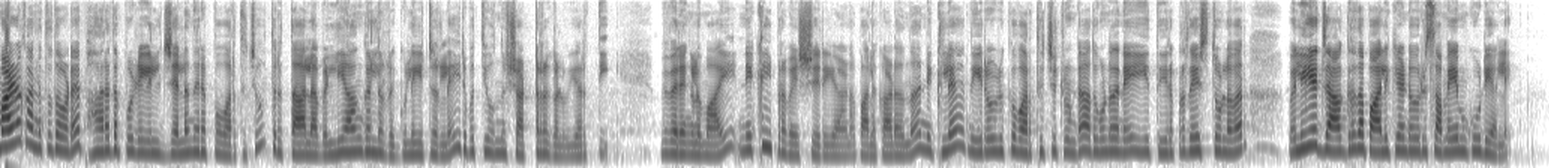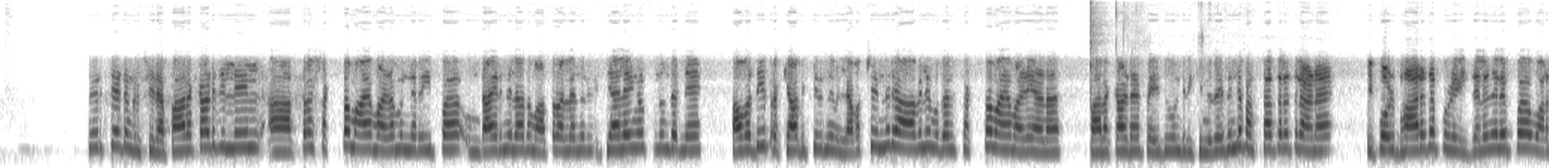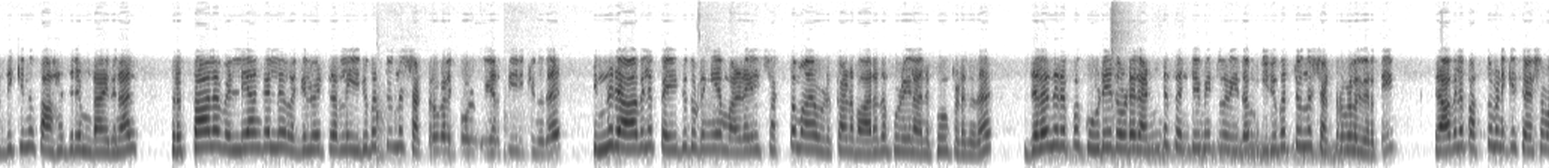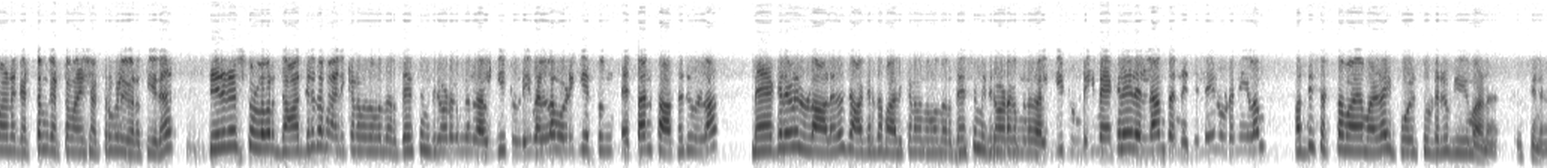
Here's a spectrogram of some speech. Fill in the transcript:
മഴ കനത്തതോടെ ഭാരതപ്പുഴയിൽ ജലനിരപ്പ് വർദ്ധിച്ചു. തൃത്താല വെള്ളിയാങ്കൽ റെഗുലേറ്ററിലെ ഇരുപത്തിയൊന്ന് ഷട്ടറുകൾ ഉയർത്തി. വിവരങ്ങളുമായി നിഖിൽ പ്രമേശ്വരിയാണ് പാലക്കാട് നിന്ന്. നിഖിൽ നീരൊഴുക്ക് വർദ്ധിച്ചിട്ടുണ്ട്. അതുകൊണ്ട് തന്നെ ഈ തീരപ്രദേശത്തുള്ളവർ വലിയ ജാഗ്രത പാലിക്കേണ്ട ഒരു സമയം കൂടിയല്ലേ? തീർച്ചയായിട്ടും കൃഷിന പാലക്കാട് ജില്ലയിൽ അത്ര ശക്തമായ മഴ മുന്നറിയിപ്പ് ഉണ്ടായിരുന്നില്ല എന്ന് മാത്രമല്ല ഇന്ന് വിദ്യാലയങ്ങൾക്കൊന്നും തന്നെ അവധി പ്രഖ്യാപിച്ചിരുന്നുമില്ല. പക്ഷെ ഇന്ന് രാവിലെ മുതൽ ശക്തമായ മഴയാണ് പാലക്കാട് പെയ്തുകൊണ്ടിരിക്കുന്നത്. ഇതിന്റെ പശ്ചാത്തലത്തിലാണ് ഇപ്പോൾ ഭാരതപ്പുഴയിൽ ജലനിരപ്പ് വർദ്ധിക്കുന്ന സാഹചര്യം ഉണ്ടായതിനാൽ തൃത്താല വെള്ളിയാങ്കല്ല് റെഗുലേറ്ററിലെ ഇരുപത്തിയൊന്ന് ഷട്ടറുകൾ ഇപ്പോൾ ഉയർത്തിയിരിക്കുന്നത്. ഇന്ന് രാവിലെ പെയ്തു തുടങ്ങിയ മഴയിൽ ശക്തമായ ഒഴുക്കാണ് ഭാരതപ്പുഴയിൽ അനുഭവപ്പെടുന്നത്. ജലനിരപ്പ് കൂടിയതോടെ രണ്ട് സെന്റിമീറ്റർ വീതം ഇരുപത്തിയൊന്ന് ഷട്ടറുകൾ ഉയർത്തി. രാവിലെ പത്ത് മണിക്ക് ശേഷമാണ് ഘട്ടം ഘട്ടമായി ഷട്ടറുകൾ ഉയർത്തിയത്. തീരദേശത്തുള്ളവർ ജാഗ്രത പാലിക്കണമെന്നുള്ള നിർദ്ദേശം ഇതിനോടകം നൽകിയിട്ടുണ്ട്. ഈ വെള്ളം ഒഴുകി എത്തും എത്താൻ സാധ്യതയുള്ള മേഖലകളിലുള്ള ആളുകൾ ജാഗ്രത പാലിക്കണം എന്നുള്ള നിർദ്ദേശം ഇതിനോടകം തന്നെ നൽകിയിട്ടുണ്ട്. ഈ മേഖലയിലെല്ലാം തന്നെ ജില്ലയിലുടനീളം അതിശക്തമായ മഴ ഇപ്പോൾ തുടരുകയുമാണ് ക്രിസ്tina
